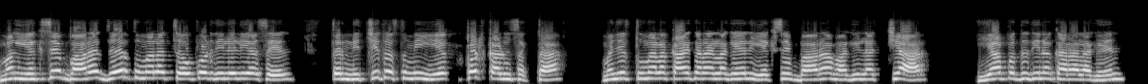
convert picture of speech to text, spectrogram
मग एकशे बारा जर तुम्हाला चौपट दिलेली असेल तर निश्चितच तुम्ही एक पट काढू शकता. म्हणजे तुम्हाला काय करायला लागेल? एकशे बारा भागीला चार या पद्धतीनं करायला लागेल.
